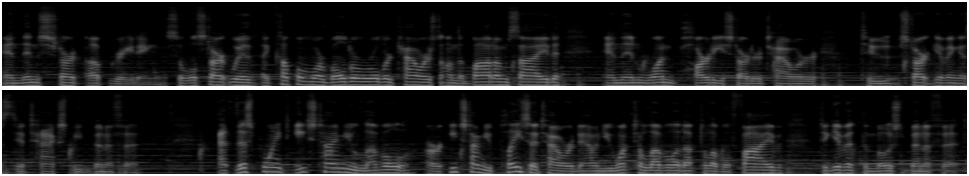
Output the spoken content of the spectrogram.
and then start upgrading. So we'll start with a couple more boulder roller towers on the bottom side and then one party starter tower to start giving us the attack speed benefit. At this point, each time you level, or each time you place a tower down, you want to level it up to level 5 to give it the most benefit.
